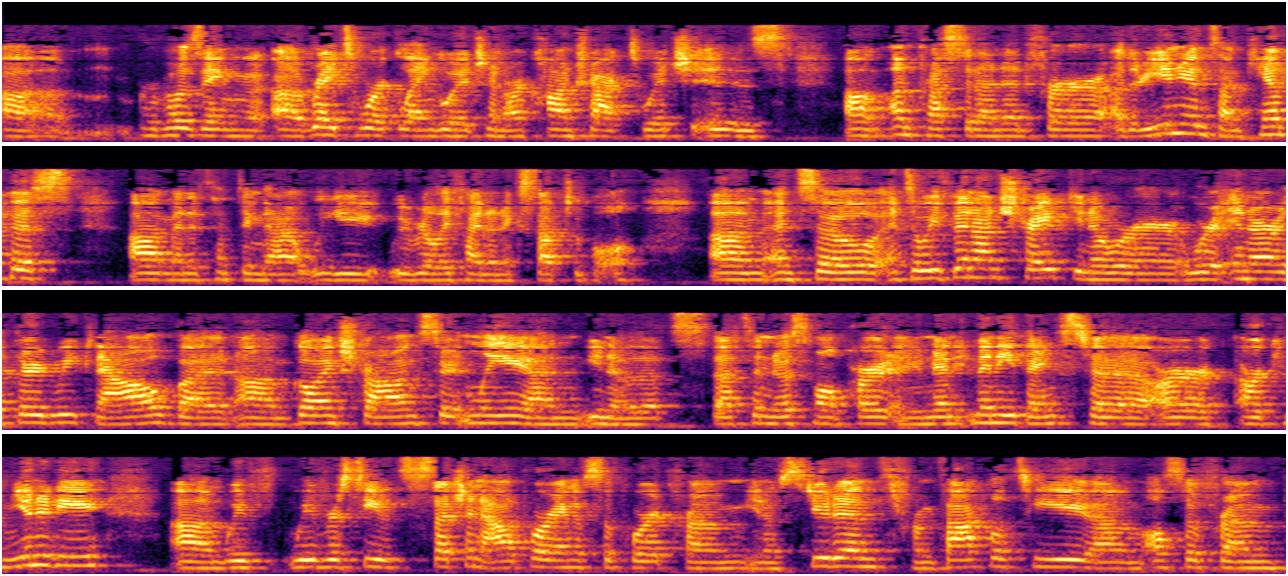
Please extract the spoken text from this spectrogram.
um, proposing uh, right to work language in our contract, which is um, unprecedented for other unions on campus. Um, and it's something that we we really find unacceptable. Um, and so and so we've been on strike. You know, we're we're in our third week now, but um, going strong certainly. And you know, that's that's in no small part. I mean, many many thanks to our our community. Um, we've we've received such an outpouring of support from you know students, from faculty, um, also from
